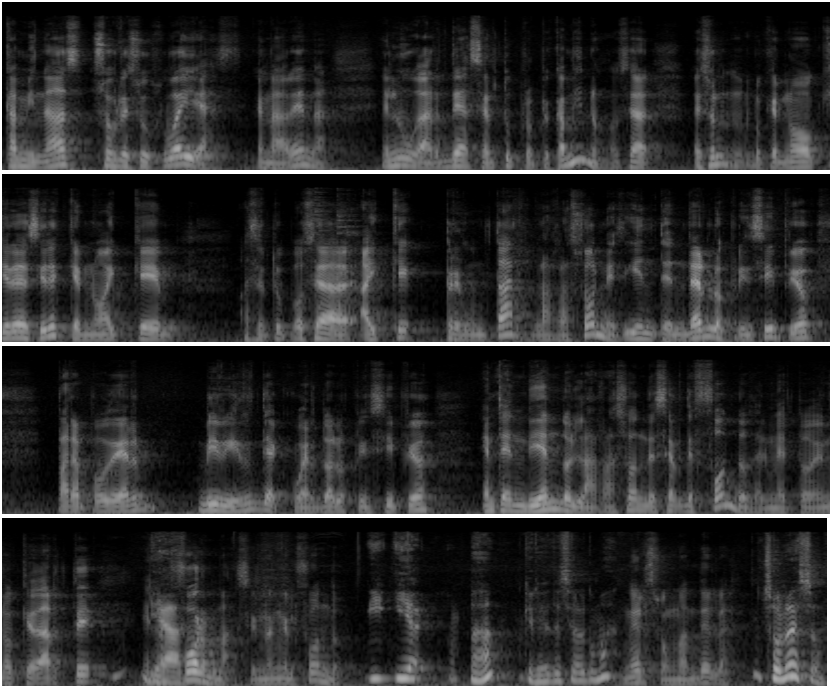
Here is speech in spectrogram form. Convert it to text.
caminas sobre sus huellas en la arena, en lugar de hacer tu propio camino. O sea, eso lo que no quiere decir es que no hay que hacer tu... O sea, hay que preguntar las razones y entender los principios para poder vivir de acuerdo a los principios, entendiendo la razón de ser de fondo del método y no quedarte en la forma, sino en el fondo. Y, y ajá, ¿querías decir algo más? Nelson Mandela. Solo eso.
